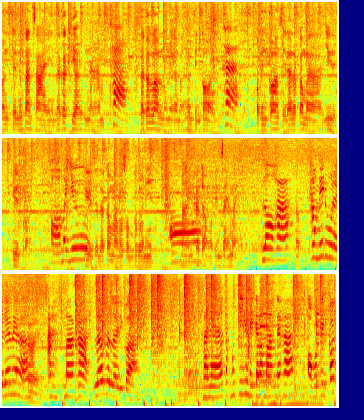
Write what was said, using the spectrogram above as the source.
มันเป็นน้ำตาลทรายแล้วก็เคี่ยวให้เป็นน้ำค่ะ แล้วก็ร่อนลงในกระมังให้มันเป็นก้อนค่ะ พอเป็นก้อนเสร็จแล้วแล้วก็มายืดยืดก่อน อ๋อ มายืยืดด เสร็จแล้วก็มาผสมกับตัวนี้ อ๋อมันก็จะออกมาเป็นสายไหม รอคะครับทำให้ดูเลยได้ไหมคะได้ครับ อะ มาค่ะ เริ่มกันเลยดีกว่า มาแล้วจากเมื่อกี้อยู่ในกระมังนะคะ ออกมาเป็นก้อน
